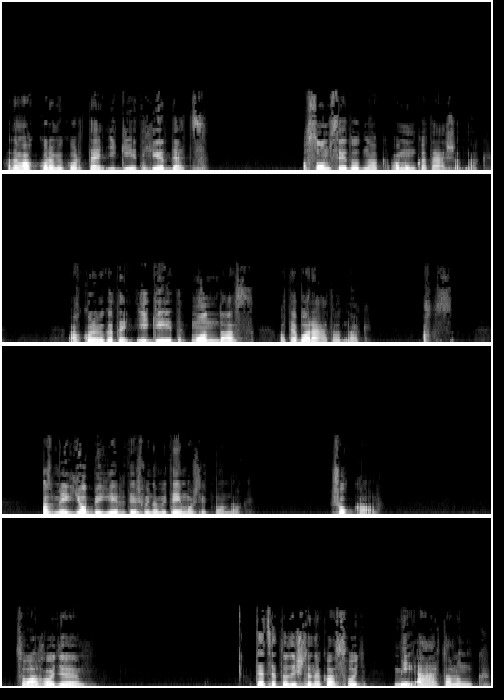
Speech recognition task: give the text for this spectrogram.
hanem akkor, amikor te igét hirdetsz a szomszédodnak, a munkatársadnak. Akkor, amikor te igét mondasz a te barátodnak. Az, az még jobb ígéretés, mint amit én most itt mondok. Sokkal. Szóval, hogy tetszett az Istennek az, hogy mi általunk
